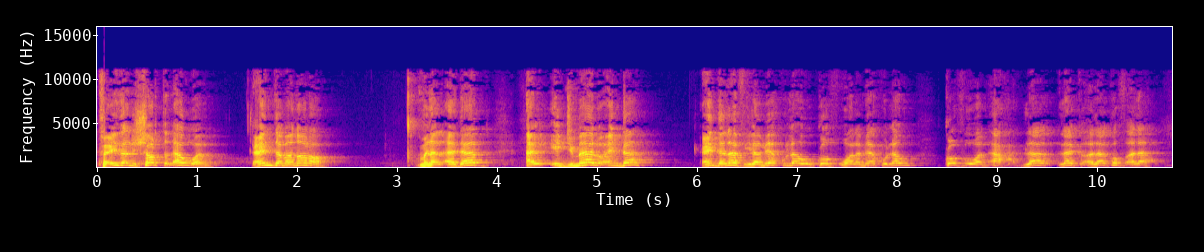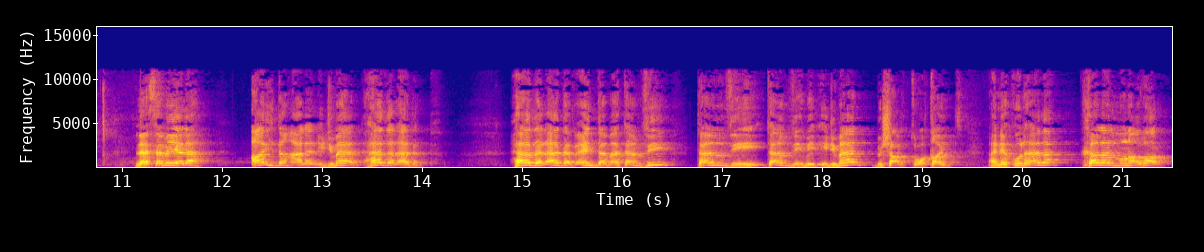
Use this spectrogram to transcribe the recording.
فإذا الشرط الأول عندما نرى من الأداب الإجمال عند عند نفي لم يكن له كفء ولم يكن له كفوا أحد. لا, لا, لا كفء له لا سمي له. أيضا على الإجمال هذا الأدب. هذا الأدب عندما تنفي تنفي تنفي بالإجمال بشرط وقيد. أن يكون هذا خلى المناظرة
